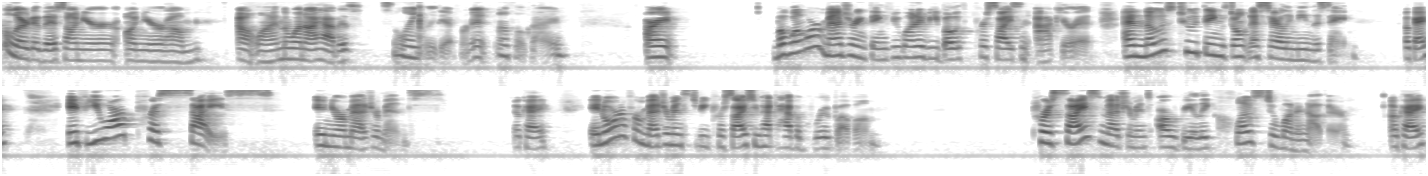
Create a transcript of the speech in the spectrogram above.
similar to this on your on your um, outline. The one I have is slightly different. That's okay. All right. But when we're measuring things, we want to be both precise and accurate. And those two things don't necessarily mean the same. Okay? If you are precise, in your measurements. Okay? In order for measurements to be precise, you have to have a group of them. Precise measurements are really close to one another. Okay?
